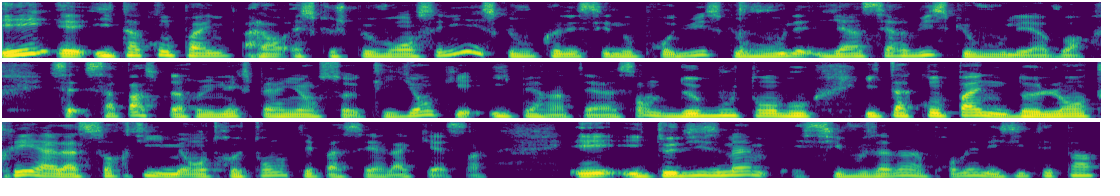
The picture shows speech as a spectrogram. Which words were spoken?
Et, ils t'accompagnent. Alors, est-ce que je peux vous renseigner? Est-ce que vous connaissez nos produits? Est-ce que vous voulez Il y a un service que vous voulez avoir? Ça, passe par une expérience client qui est hyper intéressante de bout en bout. Ils t'accompagnent de l'entrée à la sortie, mais entre-temps, tu es passé à la caisse. Hein. Et ils te disent même, si vous avez un problème, n'hésitez pas.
